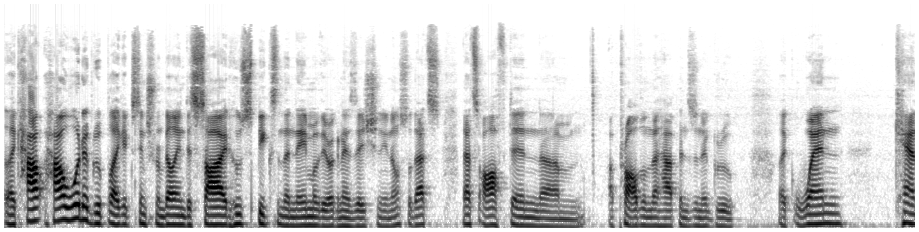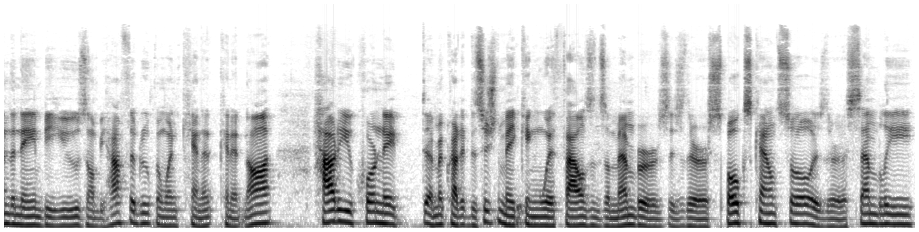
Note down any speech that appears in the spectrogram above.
like how, how would a group like Extinction Rebellion decide who speaks in the name of the organization? You know, so that's that's often um, a problem that happens in a group. Like when can the name be used on behalf of the group, and when can it can it not? How do you coordinate democratic decision making with thousands of members? Is there a spokes council? Is there an assembly?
